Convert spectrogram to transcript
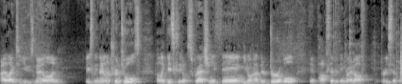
I like to use nylon basically nylon trim tools. I like these because they don't scratch anything, you don't have, they're durable, and it pops everything right off. Pretty simple.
